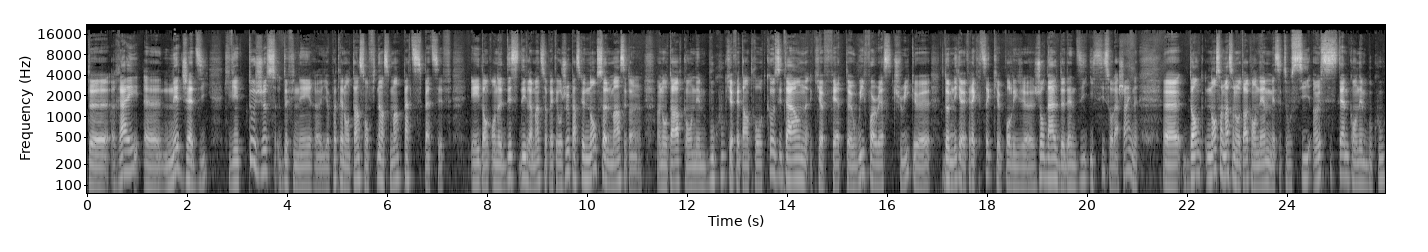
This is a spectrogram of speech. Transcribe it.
de Rai euh, Nedjadi qui vient tout juste de finir, euh, il n'y a pas très longtemps, son financement participatif. Et donc, on a décidé vraiment de se prêter au jeu parce que non seulement c'est un, auteur qu'on aime beaucoup, qui a fait entre autres Cozy Town, qui a fait euh, We Forest Tree, que Dominique avait fait la critique pour les euh, journaux de Dandy ici sur la chaîne. Euh, donc, non seulement c'est un auteur qu'on aime, mais c'est aussi un système qu'on aime beaucoup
